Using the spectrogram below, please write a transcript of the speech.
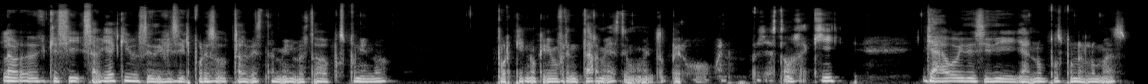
La verdad es que sí, sabía que iba a ser difícil, por eso tal vez también lo estaba posponiendo. Porque no quería enfrentarme a este momento, pero bueno, pues ya estamos aquí. Ya hoy decidí ya no posponerlo más.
